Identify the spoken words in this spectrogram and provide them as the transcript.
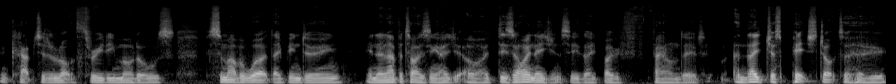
and captured a lot of 3D models for some other work they'd been doing in an advertising agent or a design agency they both founded. And they just pitched Doctor Who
